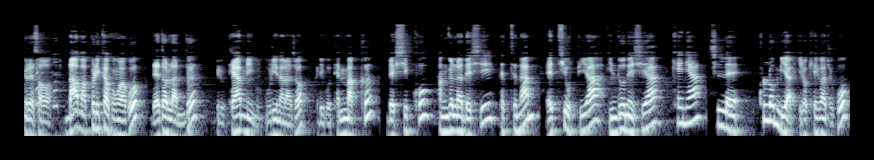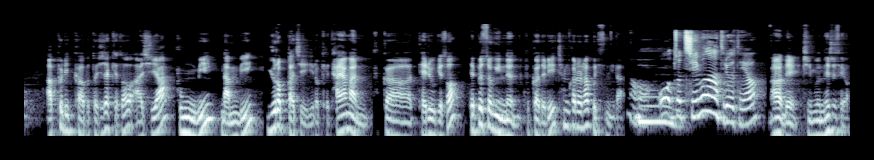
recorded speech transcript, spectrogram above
그래서 남아프리카 공화국, 네덜란드, 그리고 대한민국, 우리나라죠. 그리고 덴마크, 멕시코, 방글라데시, 베트남, 에티오피아, 인도네시아, 케냐, 칠레, 콜롬비아 이렇게 해가지고 아프리카부터 시작해서 아시아, 북미, 남미, 유럽까지 이렇게 다양한 국가 대륙에서 대표성이 있는 국가들이 참가를 하고 있습니다. 어, 음. 어, 저 질문 하나 드려도 돼요? 아, 네. 질문해 주세요.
